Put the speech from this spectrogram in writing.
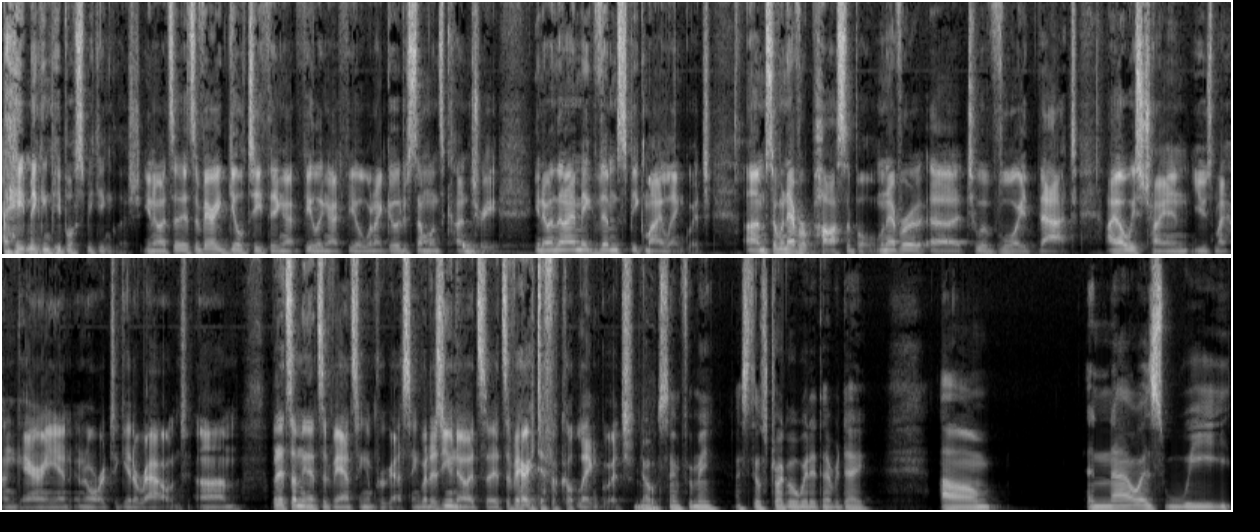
I hate making people speak English. You know, it's a, it's a very guilty thing, feeling I feel when I go to someone's country, you know, and then I make them speak my language. Um, so whenever possible, whenever uh, to avoid that, I always try and use my Hungarian in order to get around. Um, but it's something that's advancing and progressing. But as you know, it's a, it's a very difficult language. No, same for me. I still struggle with it every day. Um, and now, as we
